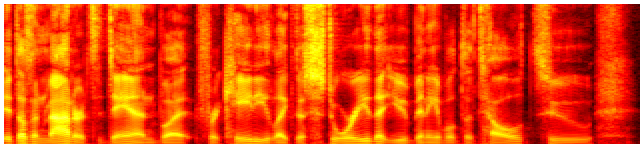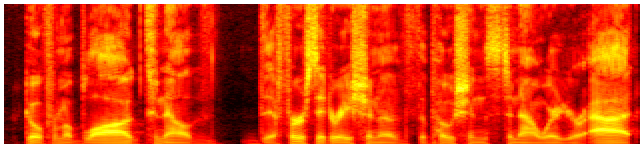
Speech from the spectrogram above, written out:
it doesn't matter to Dan, but for Katie, like the story that you've been able to tell to go from a blog to now the first iteration of the potions to now where you're at,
